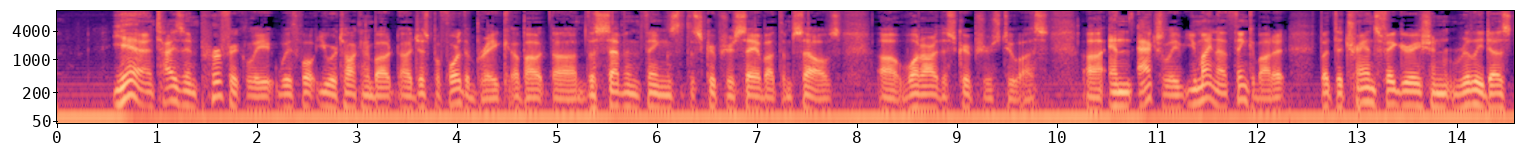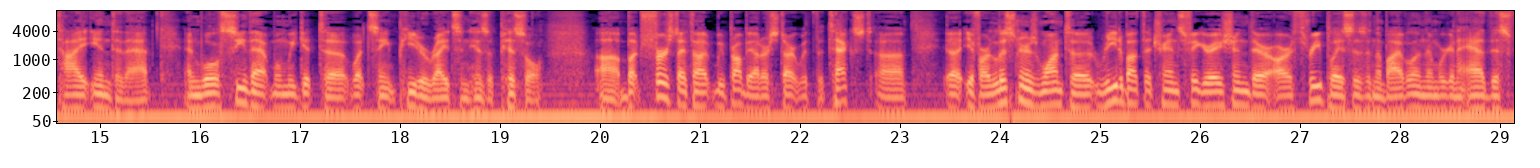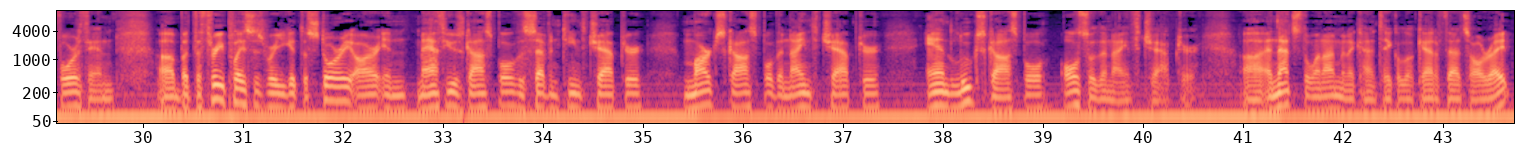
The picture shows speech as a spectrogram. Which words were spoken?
Yeah, it ties in perfectly with what you were talking about uh, just before the break about uh, the seven things that the scriptures say about themselves. Uh, what are the scriptures to us? Uh, and actually, you might not think about it, but the transfiguration really does tie into that. And we'll see that when we get to what St. Peter writes in his epistle. Uh, but first, I thought we probably ought to start with the text. Uh, uh, if our listeners want to read about the Transfiguration, there are three places in the Bible, and then we're going to add this fourth in. Uh, but the three places where you get the story are in Matthew's Gospel, the 17th chapter, Mark's Gospel, the 9th chapter, and Luke's Gospel, also the ninth chapter. Uh, and that's the one I'm going to kind of take a look at, if that's all right.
